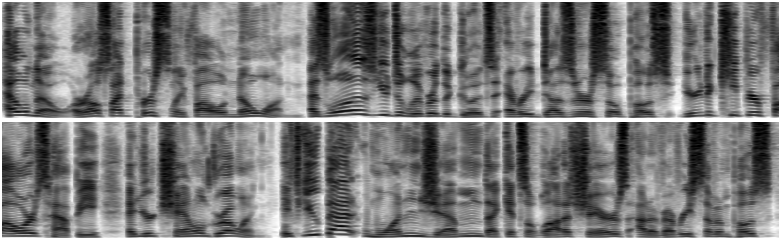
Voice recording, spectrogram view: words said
Hell no, or else I'd personally follow no one. As long as you deliver the goods every dozen or so posts, you're going to keep your followers happy and your channel growing. If you bat one gem that gets a lot of shares out of every seven posts,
